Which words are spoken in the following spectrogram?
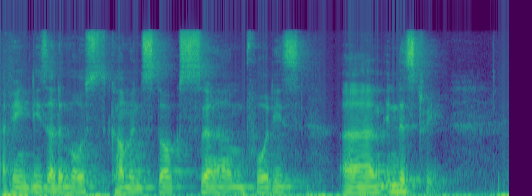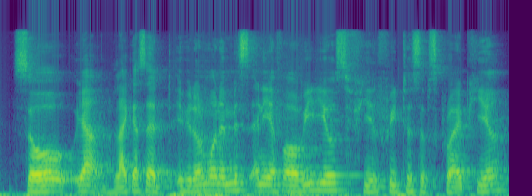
I think these are the most common stocks um, for this um, industry. So yeah, like I said, if you don't want to miss any of our videos, feel free to subscribe here.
